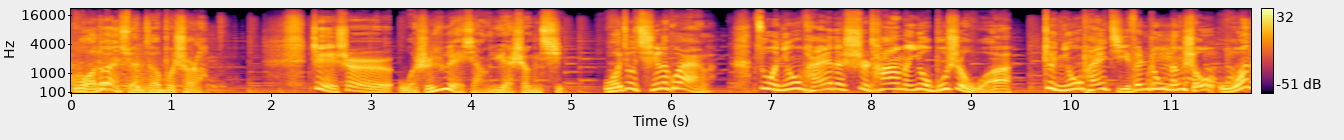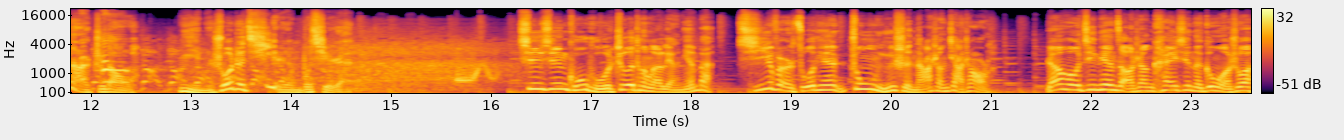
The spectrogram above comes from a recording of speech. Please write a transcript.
果断选择不吃了。这事儿我是越想越生气，我就奇了怪了。做牛排的是他们，又不是我。这牛排几分钟能熟，我哪知道啊？你们说这气人不气人？辛辛苦苦折腾了两年半，媳妇儿昨天终于是拿上驾照了。然后今天早上开心的跟我说，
